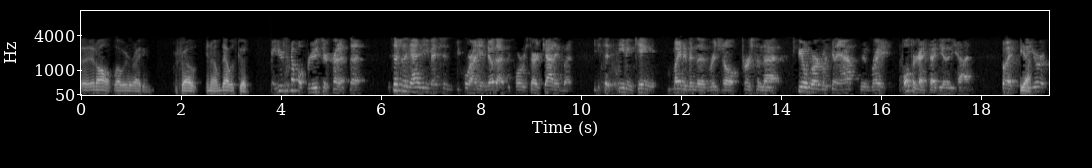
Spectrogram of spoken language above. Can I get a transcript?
uh, at all while we were writing. So, you know, that was good. Here's a couple of producer credits that, especially now that you mentioned before, I didn't know that before we started chatting, but you said Stephen King might have been the original person that Spielberg was going to ask to write the Poltergeist idea that he had. But yeah. you're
